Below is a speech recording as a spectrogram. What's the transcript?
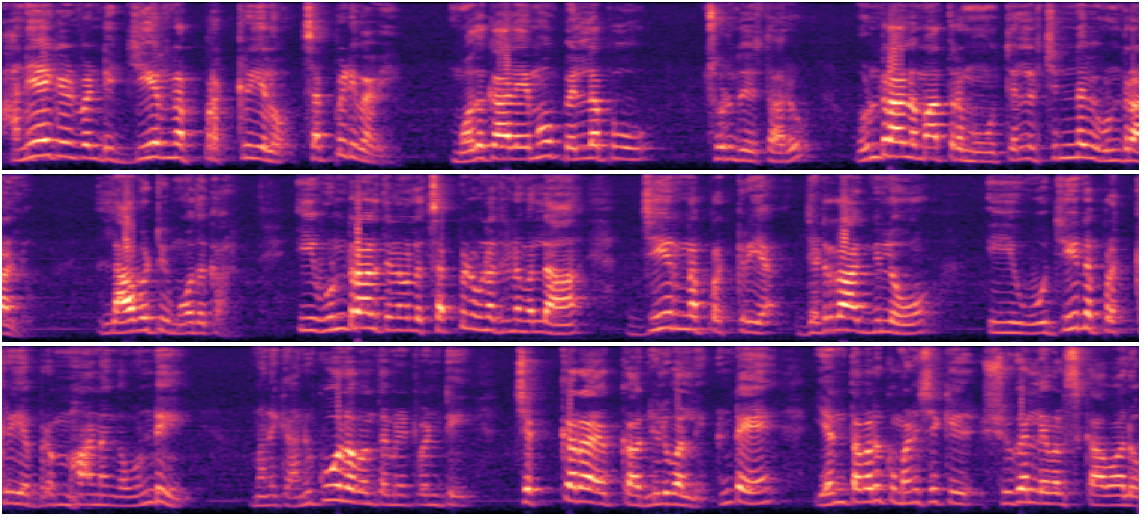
అనేకటువంటి జీర్ణ ప్రక్రియలో చప్పిడివి అవి మొదకాలేమో బెల్లపు చూర్ణం చేస్తారు. ఉండ్రాళ్ళు మాత్రము తెల్ల చిన్నవి ఉండ్రాళ్ళు. లావటి మోదకాలు. ఈ ఉండ్రాలు తినడం వల్ల చప్పిడి ఉన్న తినడం వల్ల జీర్ణ ప్రక్రియ జఠరాగ్నిలో ఈ జీర్ణ ప్రక్రియ బ్రహ్మాండంగా ఉండి మనకి అనుకూలవంతమైనటువంటి చక్కెర యొక్క నిలువల్ని అంటే ఎంతవరకు మనిషికి షుగర్ లెవెల్స్ కావాలో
